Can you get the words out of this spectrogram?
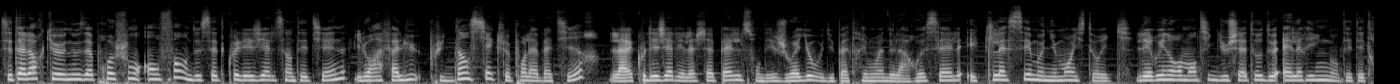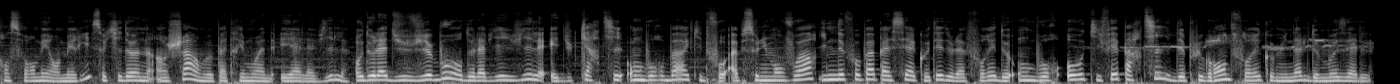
C'est alors que nous approchons enfin de cette collégiale Saint-Étienne. Il aura fallu plus d'un siècle pour la bâtir. La collégiale et la chapelle sont des joyaux du patrimoine de la Recelle et classés monuments historiques. Les ruines romantiques du château de Hellring ont été transformées en mairie, ce qui donne un charme au patrimoine et à la ville. Au-delà du vieux bourg de la vieille ville et du du quartier Hombourg-Bas qu'il faut absolument voir, il ne faut pas passer à côté de la forêt de Hombourg-Haut qui fait partie des plus grandes forêts communales de Moselle.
